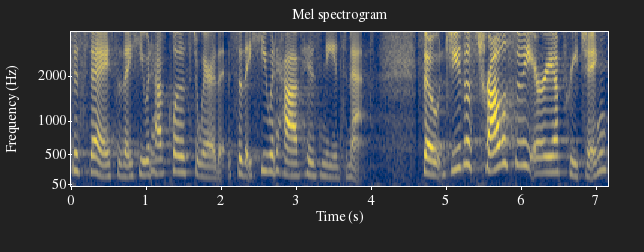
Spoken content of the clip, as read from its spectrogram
to stay, so that he would have clothes to wear, so that he would have his needs met. So Jesus travels through the area preaching,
